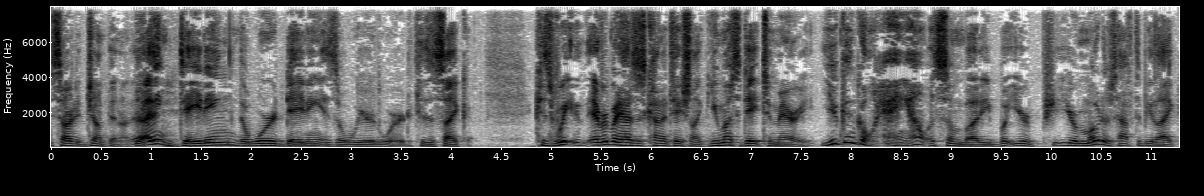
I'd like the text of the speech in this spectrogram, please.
Sorry to jump in on that. I think dating, the word dating, is a weird word because it's like, because we everybody has this connotation like you must date to marry. You can go hang out with somebody, but your your motives have to be like,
